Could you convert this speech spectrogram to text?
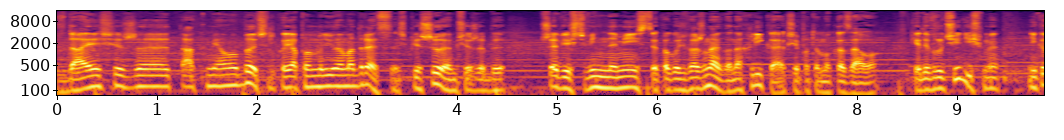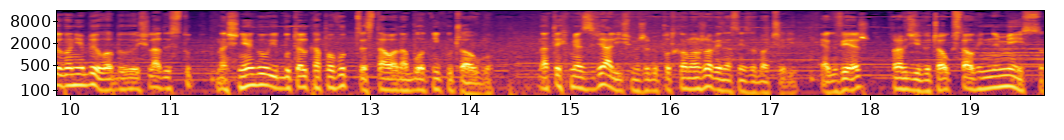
Zdaje się, że tak miało być, tylko ja pomyliłem adresy. Śpieszyłem się, żeby przewieźć w inne miejsce kogoś ważnego, na chlika, jak się potem okazało. Kiedy wróciliśmy, nikogo nie było, były ślady stóp na śniegu i butelka po wódce stała na błotniku czołgu. Natychmiast zwialiśmy, żeby podchorążowie nas nie zobaczyli. Jak wiesz, prawdziwy czołg stał w innym miejscu.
